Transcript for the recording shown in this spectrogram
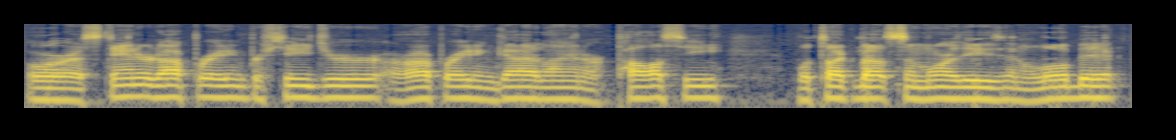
or a standard operating procedure or operating guideline or policy. We'll talk about some more of these in a little bit.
